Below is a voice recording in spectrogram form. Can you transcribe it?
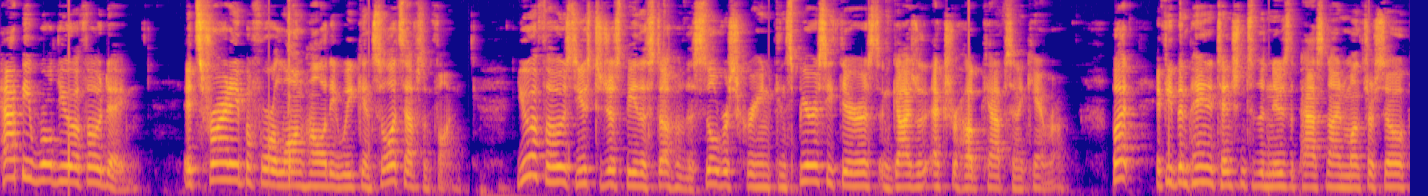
Happy World UFO Day! It's Friday before a long holiday weekend, so let's have some fun. UFOs used to just be the stuff of the silver screen, conspiracy theorists, and guys with extra hubcaps and a camera. But if you've been paying attention to the news the past nine months or so,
